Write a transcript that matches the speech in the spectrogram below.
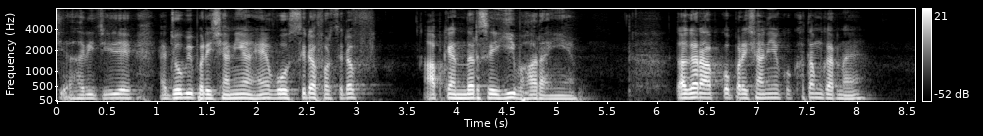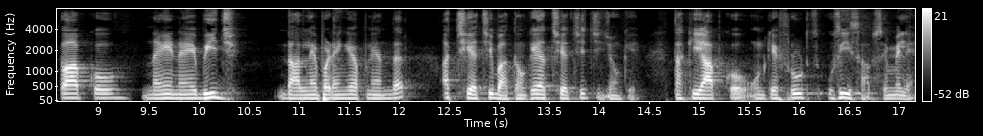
सारी चीज़ें या जो भी परेशानियाँ हैं, वो सिर्फ़ और सिर्फ़ आपके अंदर से ही बाहर आई हैं। तो अगर आपको परेशानियों को ख़त्म करना है तो आपको नए नए बीज डालने पड़ेंगे अपने अंदर अच्छी अच्छी बातों के अच्छी अच्छी चीज़ों के। ताकि आपको उनके फ्रूट्स उसी हिसाब से मिले।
